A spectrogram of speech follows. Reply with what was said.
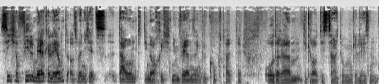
sicher viel mehr gelernt, als wenn ich jetzt dauernd die Nachrichten im Fernsehen geguckt hätte oder ähm, die Gratiszeitungen gelesen.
